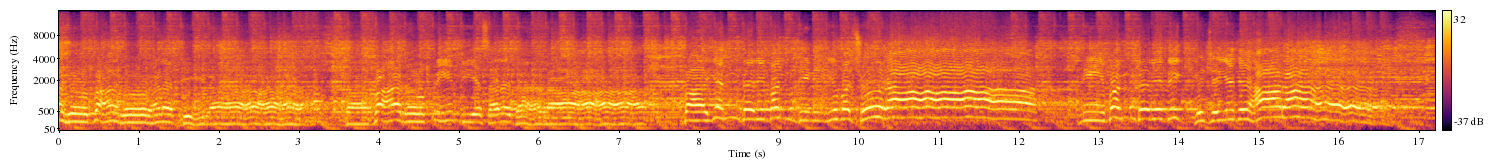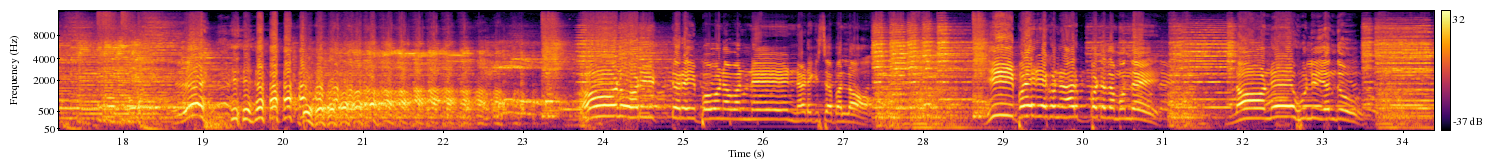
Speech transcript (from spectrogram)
ಬಾರೋ ಬಾರೋ ರಣತೀರ ಬಾರೋ ಪ್ರೀತಿಯ ಸರದಾರ. ಬಾಯಂದರಿ ಬಂದಿನಿ ಯುವ ಶೂರ. ನೀ ಬಂದರೆ ದಿಗ್ವಿಜಯದ ಹಾರ. ನೋಡು ಹೊಡಿಟ್ಟರೆ ಈ ಭವನವನ್ನೇ ನಡಗಿಸಬಲ್ಲ. ಈ ಬೈರೇಗನ ಅರ್ಪಟದ ಮುಂದೆ ನಾನೇ ಹುಲಿ ಎಂದು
